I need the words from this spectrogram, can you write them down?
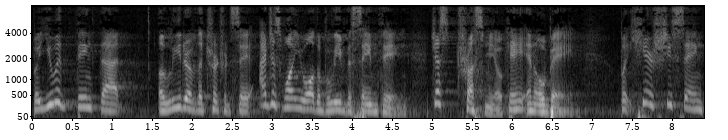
But you would think that a leader of the church would say, I just want you all to believe the same thing. Just trust me, okay, and obey. But here she's saying,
